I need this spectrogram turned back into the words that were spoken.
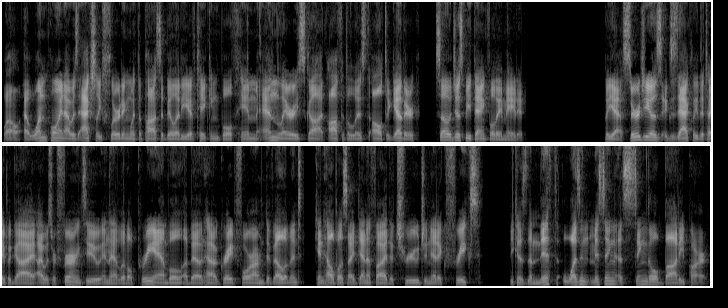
Well, at one point, I was actually flirting with the possibility of taking both him and Larry Scott off of the list altogether, so just be thankful they made it. But yeah, Sergio's exactly the type of guy I was referring to in that little preamble about how great forearm development can help us identify the true genetic freaks because the myth wasn't missing a single body part.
